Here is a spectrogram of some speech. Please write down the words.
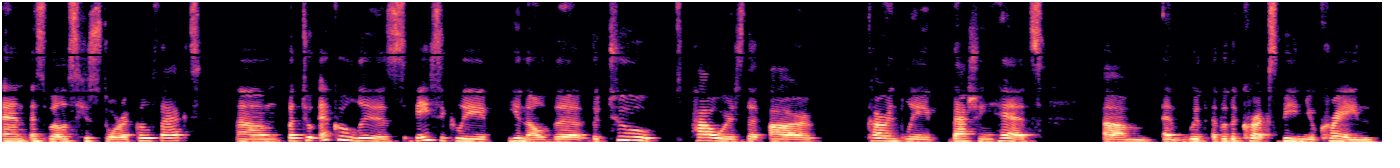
and as well as historical facts. Um, but to echo Liz, basically, you know, the the two powers that are currently bashing heads, um, and with with the crux being Ukraine,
